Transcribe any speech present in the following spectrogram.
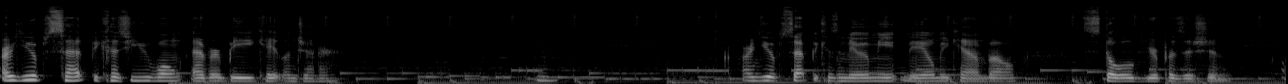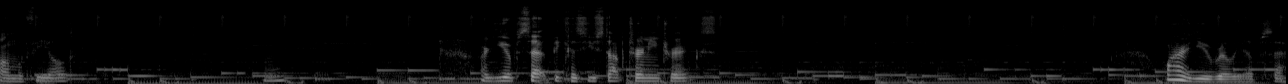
Are you upset because you won't ever be Caitlyn Jenner? Are you upset because Naomi Naomi Campbell stole your position on the field? Hmm? Are you upset because you stopped turning tricks? Why are you really upset?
